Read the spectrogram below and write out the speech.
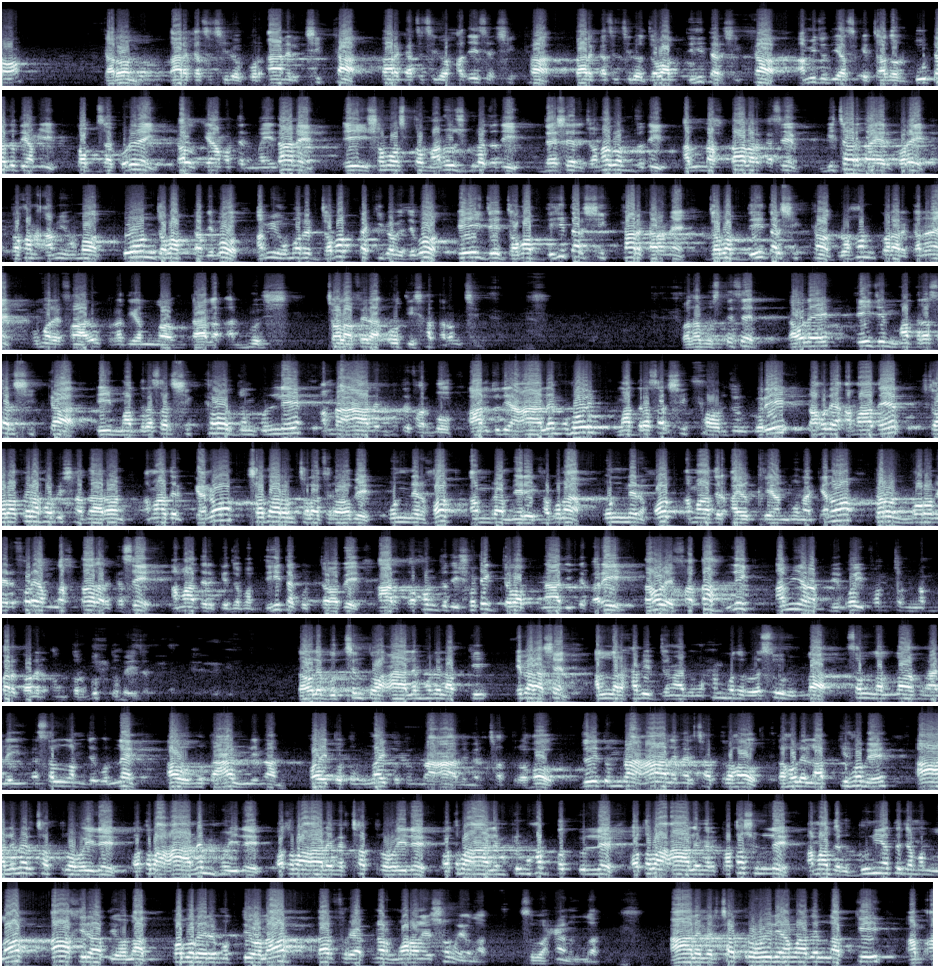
কারণ তার কাছে ছিল কোরআনের শিক্ষা, তার কাছে ছিল হাদিসের শিক্ষা, তার কাছে ছিল জবাবদিহিতার শিক্ষা। আমি যদি আজকে চাদর দুটা যদি আমি কবজা করে নেই, কাল কেয়ামতের ময়দানে এই সমস্ত মানুষগুলা যদি, দেশের জনগণ যদি আল্লাহ তালার কাছে বিচার দায়ের করে, তখন আমি উমর কোন জবাবটা দেব? আমি উমরের জবাবটা কীভাবে দেব? এই যে জবাবদিহিতার শিক্ষার কারণে, জবাবদিহিতার শিক্ষা গ্রহণ করার কারণে উমরে ফারুক রাজি আল্লাহ আনহু চলাফেরা অতি সাধারণ ছিল। কথা বুঝতেছেন? তাহলে এই যে মাদ্রাসার শিক্ষা, এই মাদ্রাসার শিক্ষা অর্জন করলে আমরা আলেম হতে পারব। আর যদি আলেম হই, মাদ্রাসার শিক্ষা অর্জন করি, তাহলে আমাদের চলাফেরা হবে সাধারণ। আমাদের কেন সাধারণ চলাফেরা হবে? অন্যের হক আমরা মেরে খাব না। অন্যের হক আমাদের আয়ত্তে আনব না। কেন? কারণ মরণের পরে আল্লাহ তাআলার কাছে আমাদেরকে জবাবদিহিতা করতে হবে। আর তখন যদি সঠিক জবাব না দিতে পারি, তাহলে ফাতাহ লিখ আমি আর আপনি ওই পঞ্চম নম্বর দলের অন্তর্ভুক্ত হয়ে যাব। তাহলে বুঝছেন তো আলেম হলে লাভ কি? এবার আসেন, আল্লাহর হাবিব জনাব মুহাম্মদুর রাসূলুল্লাহ সাল্লাল্লাহু আলাইহি ওয়াসাল্লাম যে বললেন, আও মুতাআল্লিমান, হয়তো তোমরা নয়তো তোমরা আলেমের ছাত্র হও। যদি তোমরা আলেমের ছাত্র হও, তাহলে লাভ কি হবে? আলেমের ছাত্র হইলে অথবা আলেম হইলে, অথবা আলেমের ছাত্র হইলে, অথবা আলেমকে মোহাব্বত করলে, অথবা আলেমের কথা শুনলে আমাদের দুনিয়াতে যেমন লাভ, আখিরাতেও লাভ, কবরের মধ্যেও লাভ, তারপরে আপনার মরণের সময়ও লাভ। সুবহানাল্লাহ। আলেমের ছাত্র হইলে আমাদের লাভ কি?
